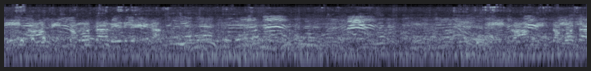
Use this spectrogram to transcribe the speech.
టీ కాఫీ సమోసా వేడి వేడిగా కాఫీ సమోసా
